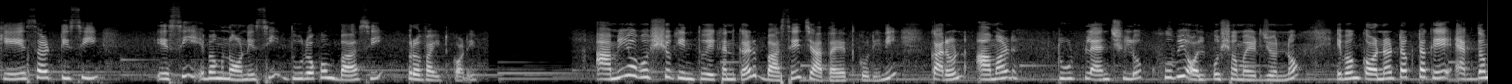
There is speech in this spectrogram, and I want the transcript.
KSRTC, AC এবং নন এসি দু রকম বাসই প্রোভাইড করে। আমি অবশ্য কিন্তু এখানকার বাসে যাতায়াত করিনি, কারণ আমার ট্যুর প্ল্যান ছিল খুবই অল্প সময়ের জন্য এবং কর্ণাটকটাকে একদম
